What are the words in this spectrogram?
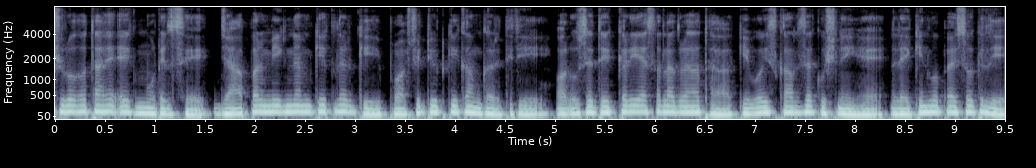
शुरू होता है एक मोटेल से, जहाँ पर मिग नाम की एक लड़की प्रोस्टिट्यूट की काम करती थी, और उसे देखकर ही ऐसा लग रहा था कि वो इस काम से कुछ नहीं है, लेकिन वो पैसों के लिए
